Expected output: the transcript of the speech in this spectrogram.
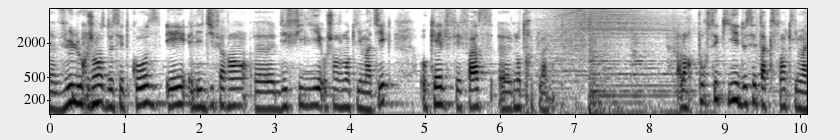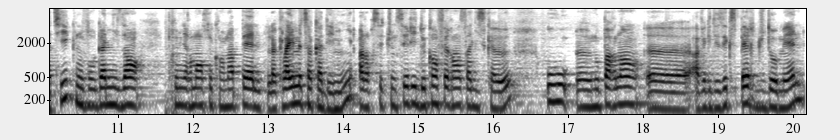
Euh, vu l'urgence de cette cause et les différents euh, défis liés au changement climatique auxquels fait face euh, notre planète. Alors pour ce qui est de cette action climatique, nous organisons premièrement ce qu'on appelle la Climate Academy. Alors c'est une série de conférences à l'ISCAE où euh, nous parlons euh, avec des experts du domaine,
